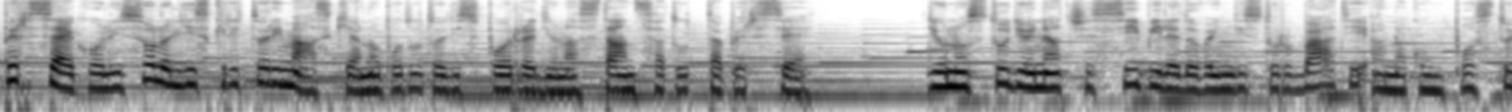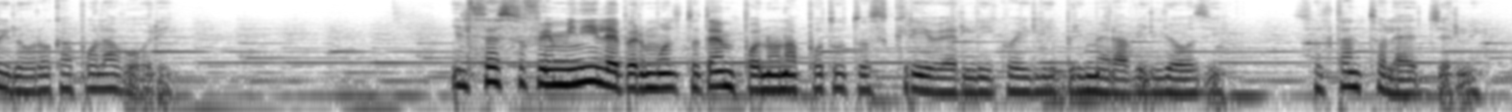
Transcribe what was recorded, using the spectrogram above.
Per secoli solo gli scrittori maschi hanno potuto disporre di una stanza tutta per sé, di uno studio inaccessibile dove indisturbati hanno composto i loro capolavori. Il sesso femminile per molto tempo non ha potuto scriverli quei libri meravigliosi, soltanto leggerli.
